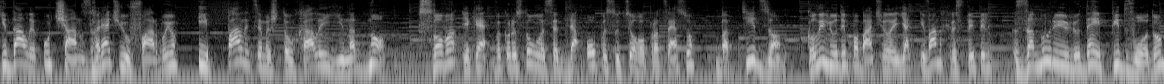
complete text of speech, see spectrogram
кидали у чан з гарячою фарбою і палицями штовхали її на дно. Слово, яке використовувалося для опису цього процесу, баптідзо, коли люди побачили, як Іван Хреститель занурює людей під воду,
